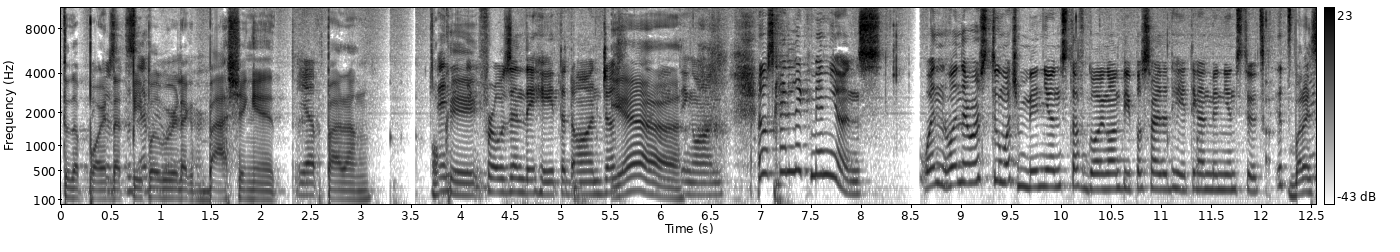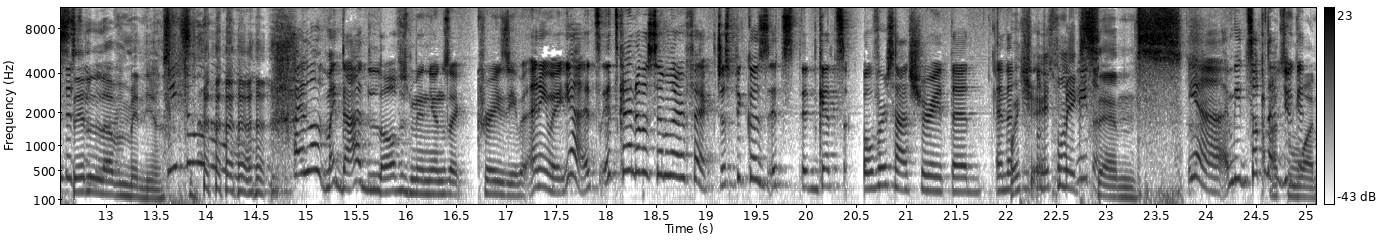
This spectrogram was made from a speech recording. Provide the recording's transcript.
to the point Because that people were like bashing it. Yep. Parang okay, Anything Frozen they hated on. Just Yeah. hating on. It was kind of like Minions. When when there was too much Minion stuff going on, people started hating on Minions too. It's, it's but I still similar. love Minions. Me too. I love my dad loves Minions like crazy. But anyway, yeah, it's it's kind of a similar effect. Just because it's it gets oversaturated and then Which it makes it. sense. Yeah, I mean sometimes At you get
